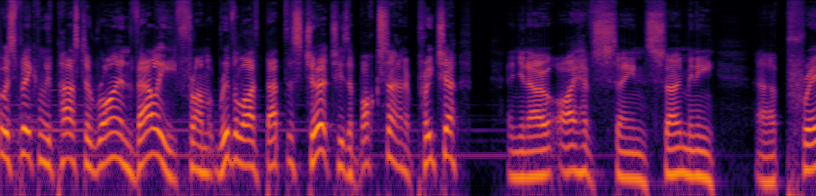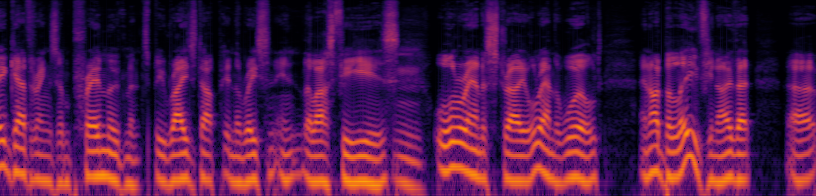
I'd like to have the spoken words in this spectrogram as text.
Today we're speaking with Pastor Ryan Valley from River Life Baptist Church. He's a boxer and a preacher. And you know, I have seen so many uh, prayer gatherings and prayer movements be raised up in the recent, in the last few years, all around Australia, all around the world. And I believe, you know, that uh,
